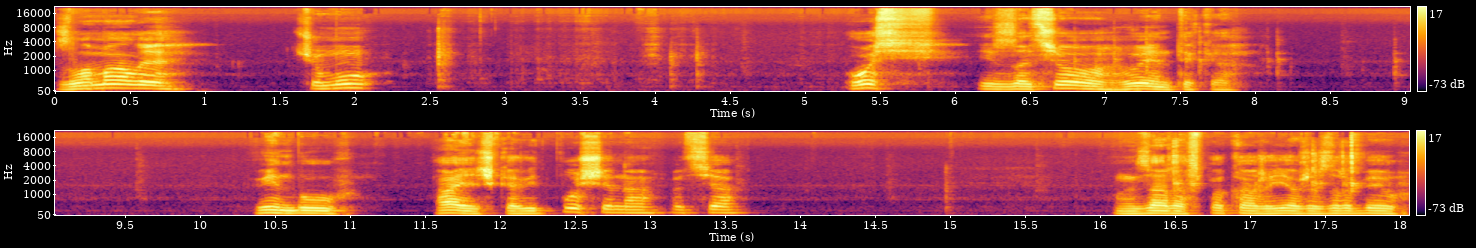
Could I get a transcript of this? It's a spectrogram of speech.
Зламали чому? Ось із-за цього гвинтика. Він був гаєчка відпущена оця. Зараз покажу, я вже зробив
